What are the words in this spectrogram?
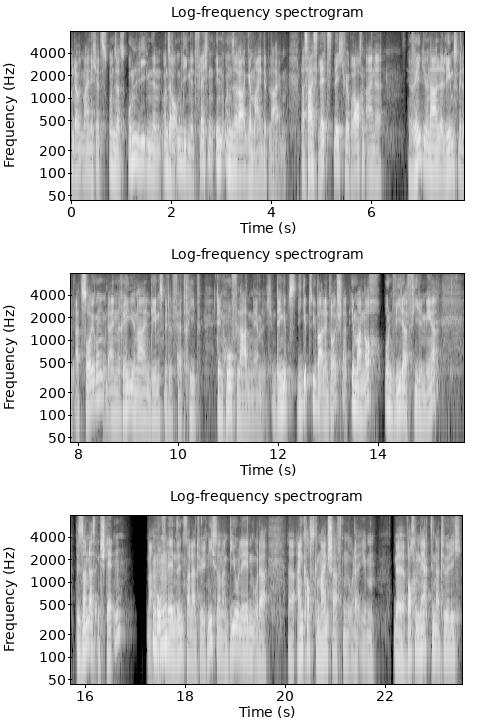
und damit meine ich jetzt unseres umliegenden, unserer umliegenden Flächen, in unserer Gemeinde bleiben. Das heißt letztlich, wir brauchen eine regionale Lebensmittelerzeugung und einen regionalen Lebensmittelvertrieb, den Hofladen nämlich. Und den gibt's, die gibt's überall in Deutschland, immer noch und wieder viel mehr, besonders in Städten. Na, mhm. Hofläden sind es dann natürlich nicht, sondern Bioläden oder äh, Einkaufsgemeinschaften oder eben äh, Wochenmärkte natürlich.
